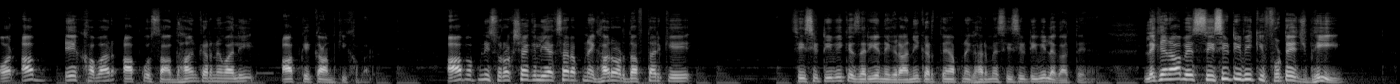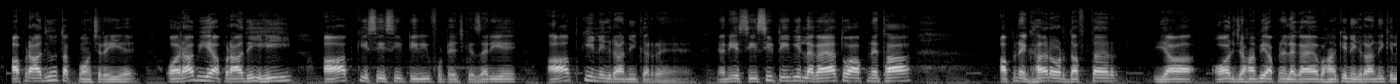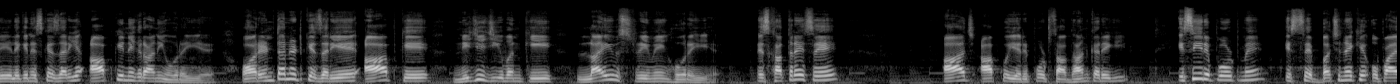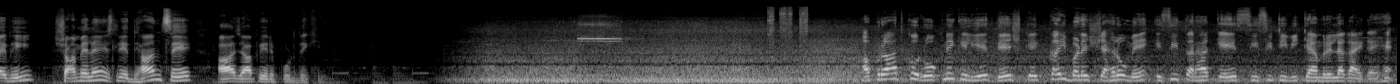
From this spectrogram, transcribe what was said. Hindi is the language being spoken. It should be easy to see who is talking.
Speaker 1: और अब एक खबर आपको सावधान करने वाली आपके काम की खबर। आप अपनी सुरक्षा के लिए अक्सर अपने घर और दफ्तर के सीसीटीवी के ज़रिए निगरानी करते हैं, अपने घर में सीसीटीवी लगाते हैं। लेकिन अब इस सीसीटीवी की फुटेज भी अपराधियों तक पहुँच रही है और अब ये अपराधी ही आपकी सीसीटीवी फुटेज के ज़रिए आपकी निगरानी कर रहे हैं। यानी ये सीसीटीवी लगाया तो आपने था, अपने घर और दफ्तर या और जहाँ भी आपने लगाया वहाँ की निगरानी के लिए, लेकिन इसके ज़रिए आपकी निगरानी हो रही है और इंटरनेट के ज़रिए आपके निजी जीवन की लाइव स्ट्रीमिंग हो रही है। इस खतरे से आज आपको यह रिपोर्ट सावधान करेगी। इसी रिपोर्ट में इससे बचने के उपाय भी शामिल हैं, इसलिए ध्यान से आज आप ये रिपोर्ट देखिए।
Speaker 2: अपराध को रोकने के लिए देश के कई बड़े शहरों में इसी तरह के सीसीटीवी कैमरे लगाए गए हैं।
